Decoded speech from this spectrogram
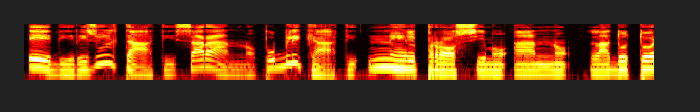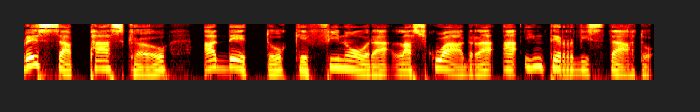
ed i risultati saranno pubblicati nel prossimo anno. La dottoressa Pascoe ha detto che finora la squadra ha intervistato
